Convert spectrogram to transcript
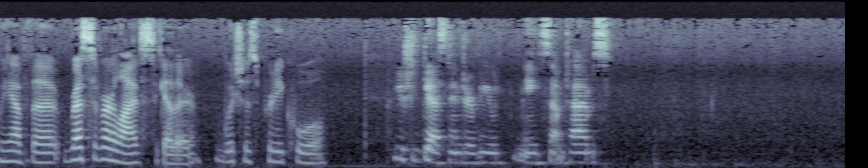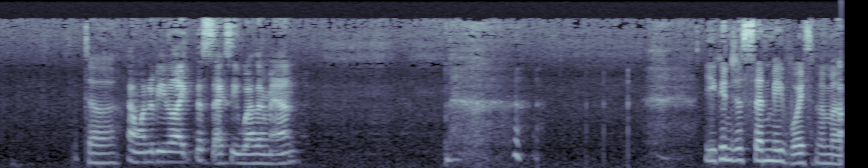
We have the rest of our lives together, which is pretty cool. You should guest interview me sometimes. Duh. I want to be like the sexy weatherman. You can just send me voice memos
